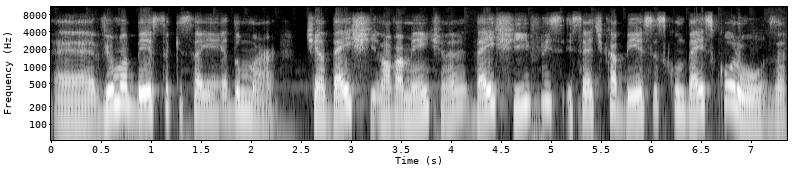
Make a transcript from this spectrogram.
É, viu uma besta que saía do mar. Tinha 10, novamente, né? 10 chifres e 7 cabeças com 10 coroas, né?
